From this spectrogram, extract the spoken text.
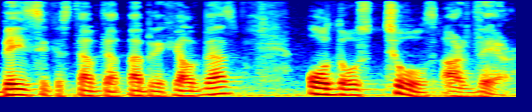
basic stuff that public health does, all those tools are there.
